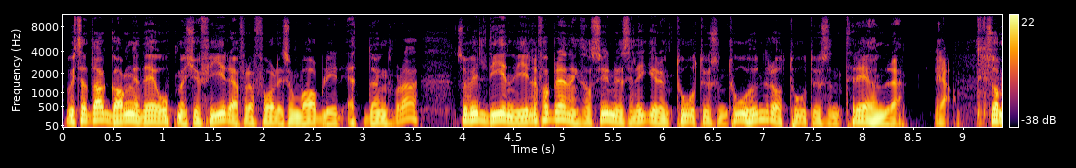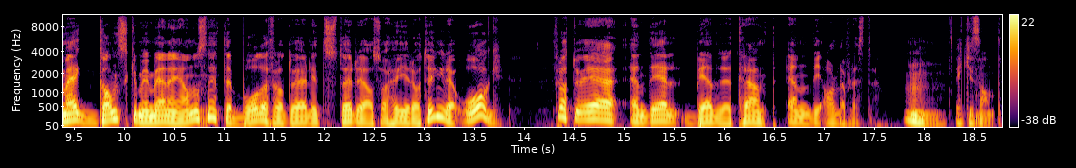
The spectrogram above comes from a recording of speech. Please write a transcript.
Og Hvis jeg da ganger det opp med 24 for å få liksom hva blir ett døgn for deg, så vil din hvileforbrenning sannsynligvis ligge rundt 2200 og 2300. Ja. Som er ganske mye mer enn gjennomsnittet, både for at du er litt større, altså høyere og tyngre, og for at du er en del bedre trent enn de aller fleste. Mm, ikke sant.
